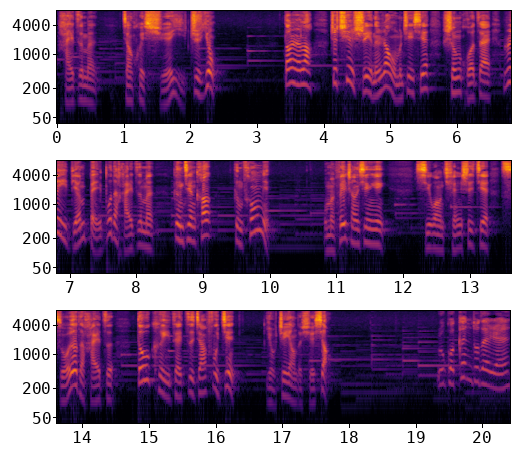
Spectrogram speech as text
孩子们将会学以致用。当然了，这确实也能让我们这些生活在瑞典北部的孩子们更健康、更聪明。我们非常幸运，希望全世界所有的孩子都可以在自家附近有这样的学校。如果更多的人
